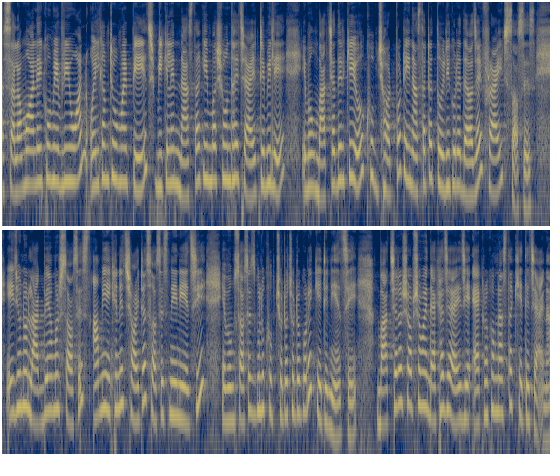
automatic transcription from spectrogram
আসসালামু আলাইকুম everyone, welcome to my page, বিকেলের নাস্তা কিংবা সন্ধ্যায় চায়ের টেবিলে, এবং বাচ্চাদেরকেও খুব ঝটপট এই নাস্তাটা তৈরি করে দেওয়া যায় ফ্রাইড সসেস। এই জন্য লাগবে আমার সসেস, আমি এখানে ছয়টা সসেস নিয়ে নিয়েছি, এবং সসেসগুলো খুব ছোট ছোট করে কেটে নিয়েছি। বাচ্চারা সবসময় দেখা যায় যে একরকম নাস্তা খেতে চায় না,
